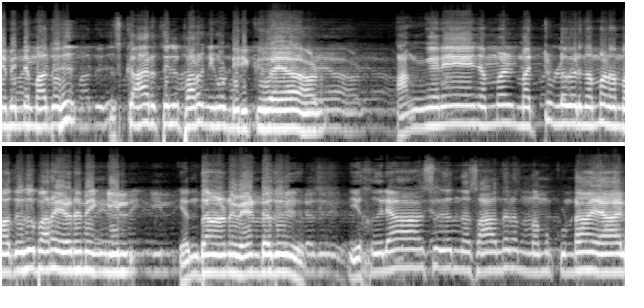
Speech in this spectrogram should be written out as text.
നബിന്റെ മത് നിസ്കാരത്തിൽ പറഞ്ഞുകൊണ്ടിരിക്കുകയാണ്. അങ്ങനെ നമ്മൾ മറ്റുള്ളവർ നമ്മളെ മത് പറയണമെങ്കിൽ എന്താണ് വേണ്ടത്? ഇഖ്ലാസ് എന്ന സാധനം നമുക്കുണ്ടായാൽ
